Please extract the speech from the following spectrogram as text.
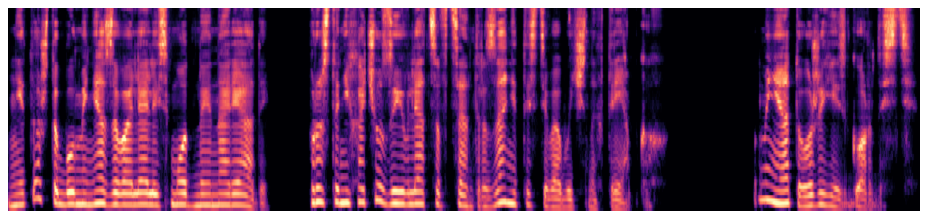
Не то чтобы у меня завалялись модные наряды, просто не хочу заявляться в центр занятости в обычных тряпках. У меня тоже есть гордость.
